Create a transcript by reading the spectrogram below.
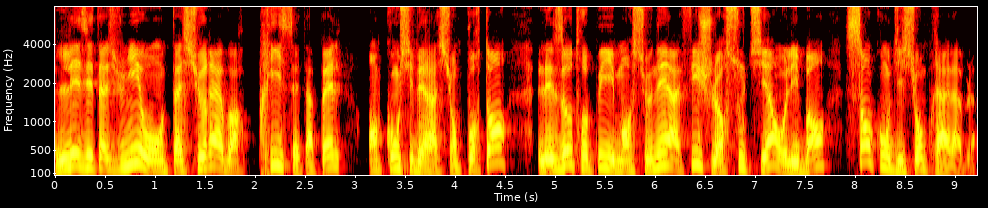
Les États-Unis ont assuré avoir pris cet appel en considération. Pourtant, les autres pays mentionnés affichent leur soutien au Liban sans condition préalable.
